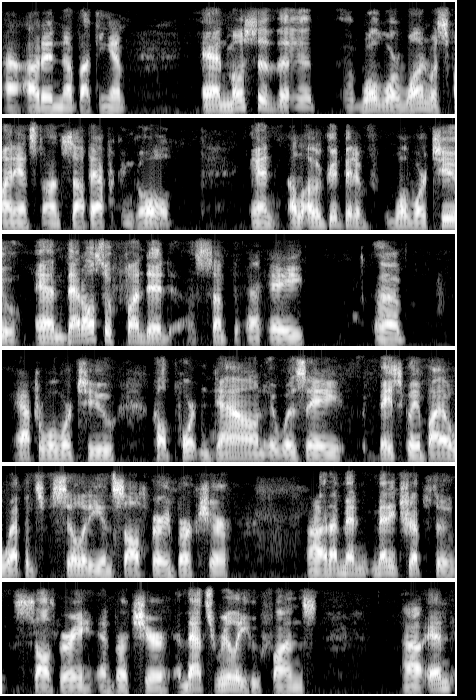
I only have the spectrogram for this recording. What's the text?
out in uh, Buckingham, and most of the uh, World War One was financed on South African gold, and a, a, good bit of World War Two, and that also funded something a uh, after World War Two called Porton Down. It was a basically a bioweapons facility in Salisbury, Berkshire. Uh, and I've made many trips to Salisbury and Berkshire, and that's really who funds. Uh, and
